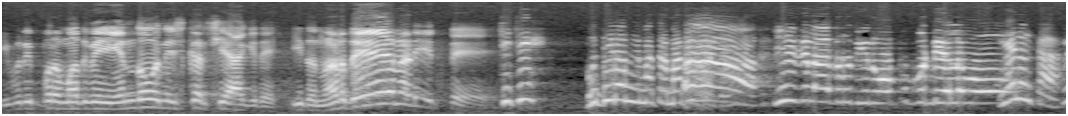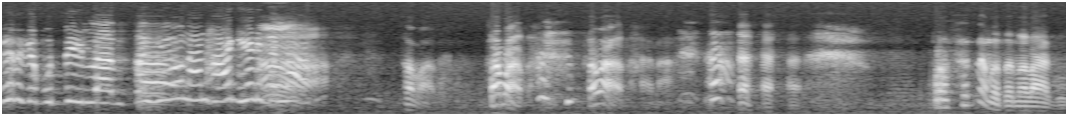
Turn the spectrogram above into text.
ಇವರಿಬ್ಬರ ಮದುವೆ ಎಂದೋ ನಿಷ್ಕರ್ಷೆಯಾಗಿದೆ ಇದು ನಡೆದೇ ನಡೆಯುತ್ತೆ. ಚಿಚಿ ಬುದ್ಧಿರೋ ನಿಮ್ಮ ಹತ್ರ ಆ, ಮಾತಾಡ ಈಗಲಾದ್ರೂ ನೀನು ಒಪ್ಪಿಕೊಂಡಿಯಲ್ಲವೋ ಏನಂತ? ನಿನಗೆ ಬುದ್ಧಿ ಇಲ್ಲ ಅಂತ. ಅಯ್ಯೋ ನಾನು ಹಾಗೆ ಹೇಳಿದ್ದಲ್ಲ. ಸಮಾಧಾನ ಸಮಾಧಾನ ಸಮಾಧಾನ. ಪ್ರಸನ್ನವದನಳಾಗು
